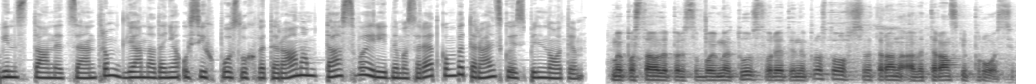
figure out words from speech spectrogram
Він стане центром для надання усіх послуг ветеранам та своєрідним осередком ветеранської спільноти. Ми поставили перед собою мету створити не просто офіс ветерана, а ветеранський простір.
